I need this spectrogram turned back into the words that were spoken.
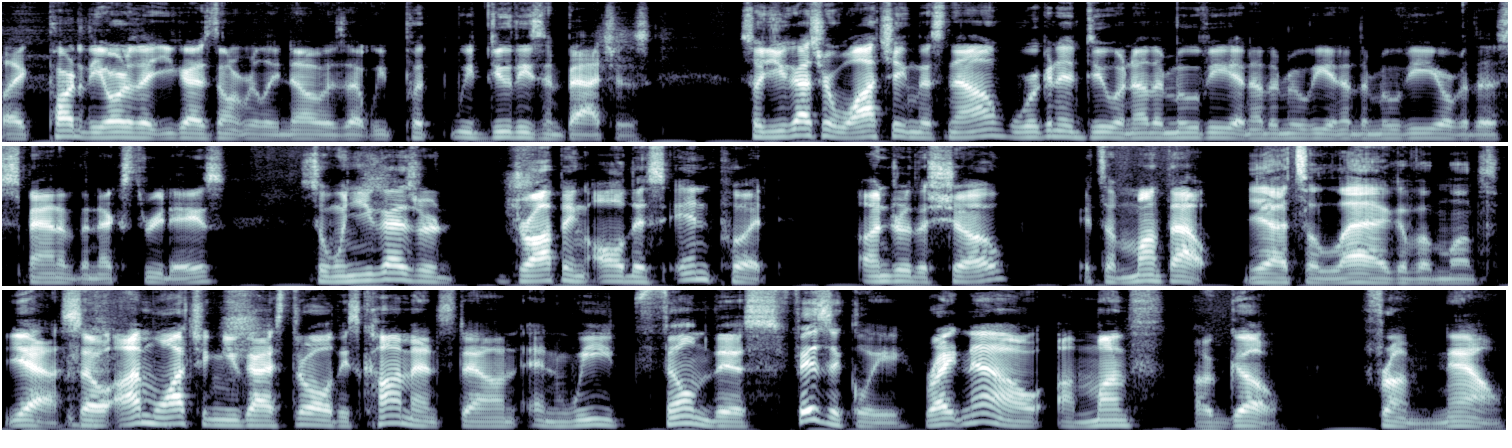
Like part of the order that you guys don't really know is that we put we do these in batches. So you guys are watching this now. We're gonna do another movie, another movie, another movie over the span of the next three days. So when you guys are dropping all this input under the show, It's a month out. Yeah, it's a lag of a month. Yeah, so I'm watching you guys throw all these comments down, and we filmed this physically right now a month ago from now,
